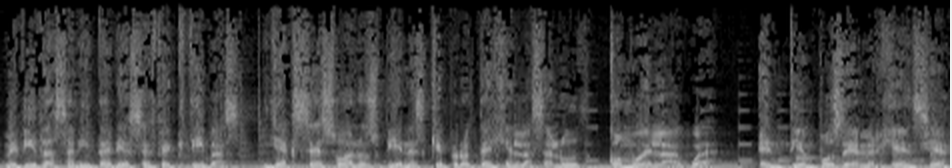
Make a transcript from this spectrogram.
medidas sanitarias efectivas y acceso a los bienes que protegen la salud, como el agua. En tiempos de emergencia,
